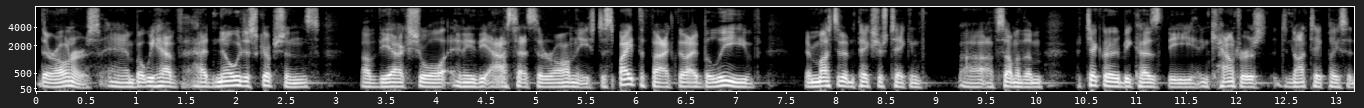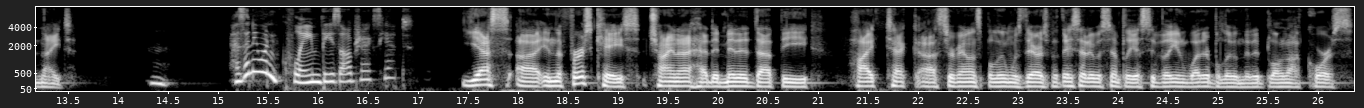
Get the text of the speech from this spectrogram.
their owners. And but we have had no descriptions of the actual any of the assets that are on these, despite the fact that I believe there must have been pictures taken uh, of some of them, particularly because the encounters did not take place at night. Hmm. Has anyone claimed these objects yet? Yes. Uh, in the first case, China had admitted that the high tech uh, surveillance balloon was theirs, but they said it was simply a civilian weather balloon that had blown off course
